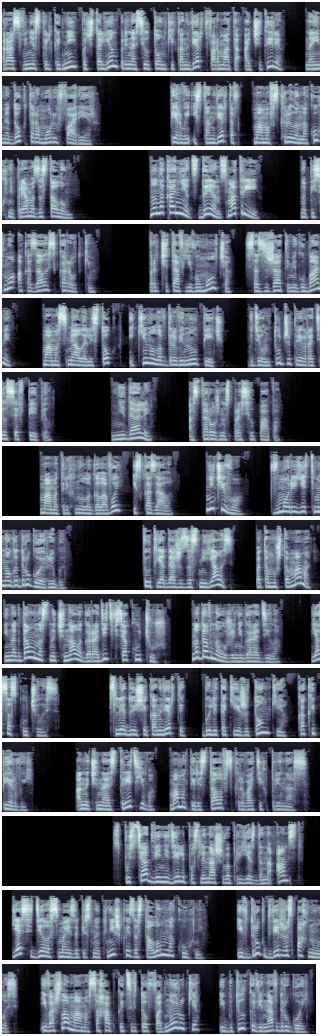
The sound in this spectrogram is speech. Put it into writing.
Раз в несколько дней почтальон приносил тонкий конверт формата А4 на имя доктора Моры Фарриер. Первый из конвертов мама вскрыла на кухне прямо за столом. «Ну, наконец, Дэн, смотри!» Но письмо оказалось коротким. Прочитав его молча, со сжатыми губами, мама смяла листок и кинула в дровяную печь, где он тут же превратился в пепел. «Не дали?» — осторожно спросил папа. Мама тряхнула головой и сказала, «Ничего, в море есть много другой рыбы». Тут я даже засмеялась, потому что мама иногда у нас начинала городить всякую чушь, но давно уже не городила. Я соскучилась. Следующие конверты были такие же тонкие, как и первый. А начиная с третьего, мама перестала вскрывать их при нас. Спустя две недели после нашего приезда на Анст я сидела с моей записной книжкой за столом на кухне, и вдруг дверь распахнулась, и вошла мама с охапкой цветов в одной руке и бутылка вина в другой.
